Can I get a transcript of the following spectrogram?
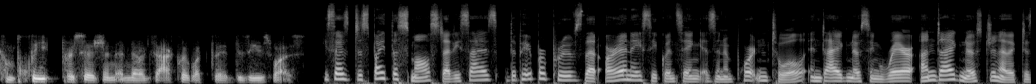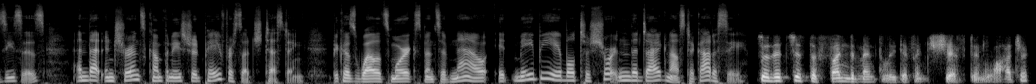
complete precision and know exactly what the disease was. He says despite the small study size, the paper proves that RNA sequencing is an important tool in diagnosing rare, undiagnosed genetic diseases, and that insurance companies should pay for such testing, because while it's more expensive now, it may be able to shorten the diagnostic odyssey. So that's just a fundamentally different shift in logic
